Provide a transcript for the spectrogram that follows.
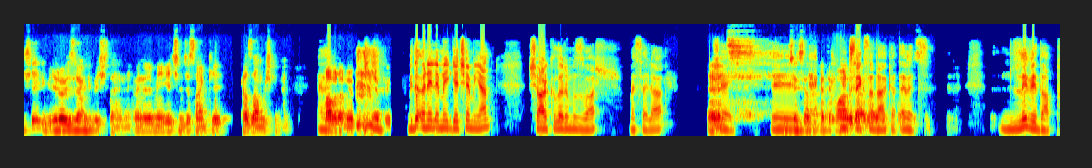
Şey gibi Eurovision gibi işte hani önelemeyi geçince sanki kazanmış gibi evet. davranıyor. bir de önelemeyi geçemeyen şarkılarımız var. Mesela Evet. Şey, e, yüksek sadakatim vardı Yüksek sadakat evet. Live it up.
